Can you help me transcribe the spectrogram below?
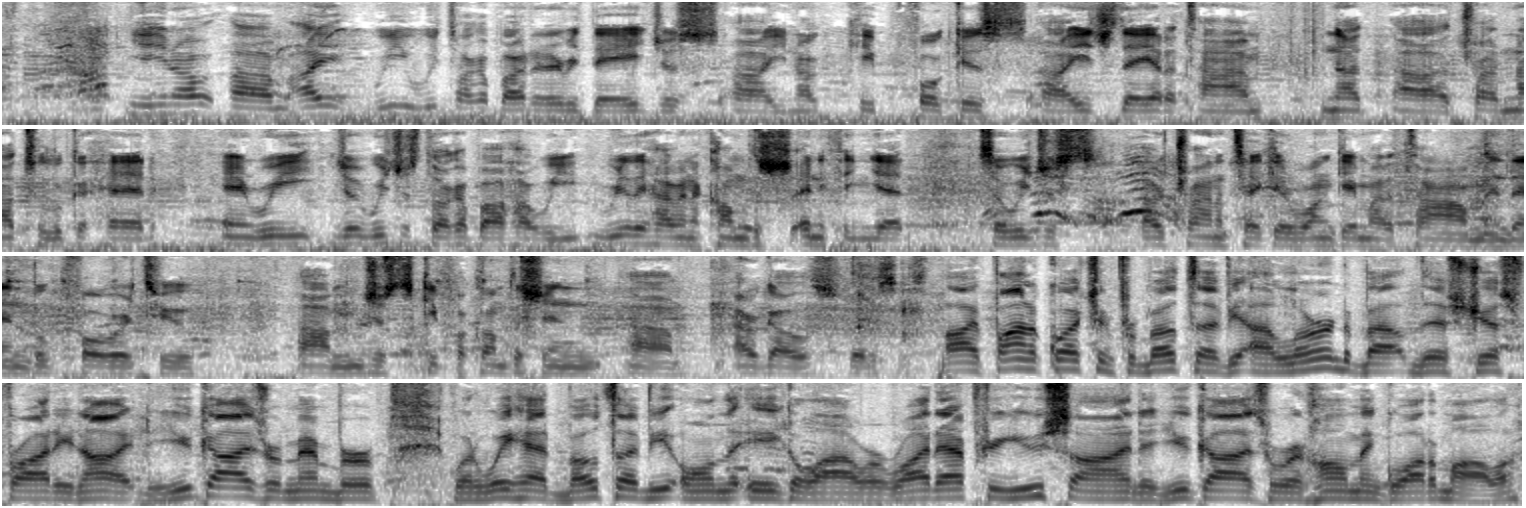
You know, um, I we, we talk about it every day. Just uh, you know, keep focused uh, each day at a time. Not uh, try not to look ahead, and we we just talk about how we really haven't accomplished anything yet. So we just are trying to take it one game at a time, and then look forward to um, just keep accomplishing um, our goals for the season. All right, final question for both of you. I learned about this just Friday night. Do you guys remember when we had both of you on the Eagle Hour right after you signed and you guys were at home in Guatemala?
